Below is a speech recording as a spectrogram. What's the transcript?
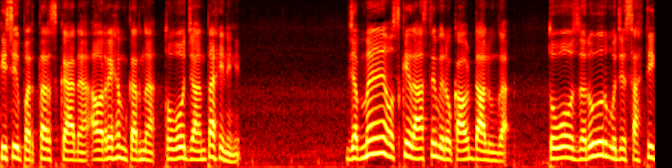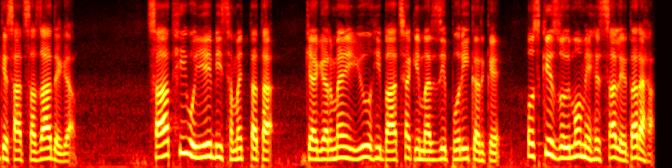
किसी पर तर्स करना और रहम करना तो वो जानता ही नहीं। जब मैं उसके रास्ते में रुकावट डालूँगा तो वो ज़रूर मुझे सख्ती के साथ सज़ा देगा। साथ ही वो ये भी समझता था कि अगर मैं यूँ ही बादशाह की मर्ज़ी पूरी करके उसके जुल्मों में हिस्सा लेता रहा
